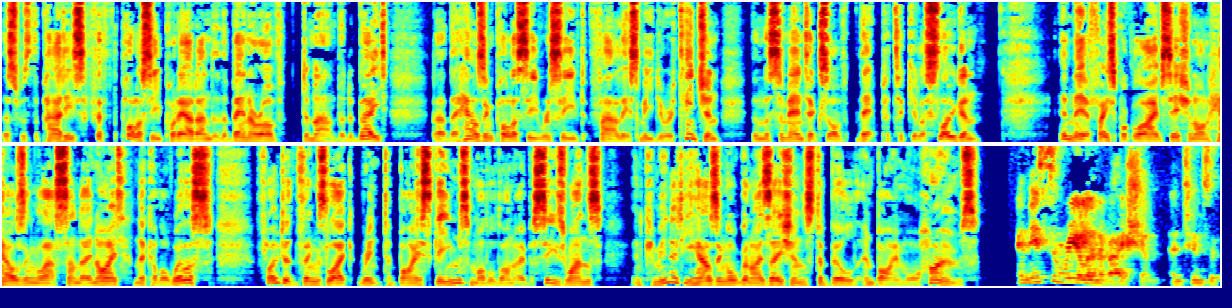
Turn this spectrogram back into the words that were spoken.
This was the party's fifth policy put out under the banner of Demand the Debate, but the housing policy received far less media attention than the semantics of that particular slogan. In their Facebook Live session on housing last Sunday night, Nicola Willis floated things like rent to buy schemes modelled on overseas ones and community housing organisations to build and buy more homes. And there's some real innovation in terms of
